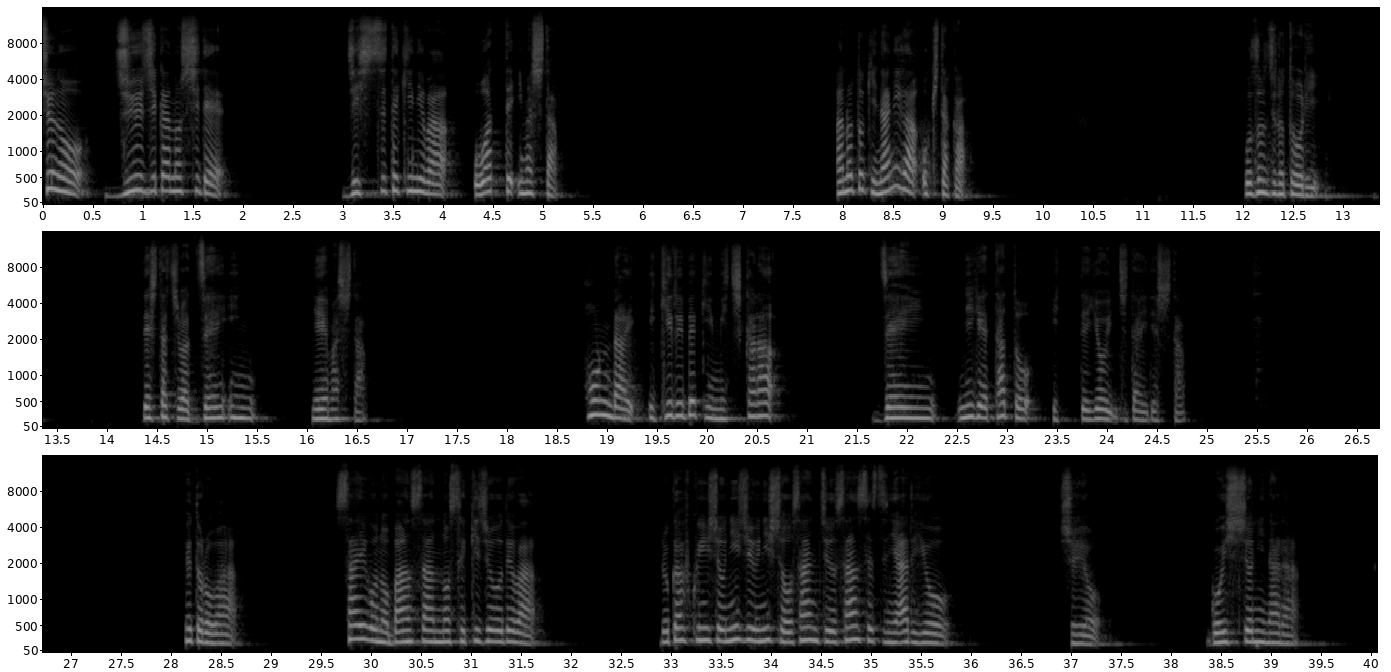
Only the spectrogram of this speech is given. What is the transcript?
主の十字架の死で実質的には終わっていました。あの時何が起きたか。ご存知の通り、弟子たちは全員逃げました。本来生きるべき道から全員逃げたと言ってよい時代でした。ペトロは最後の晩餐の席上では、ルカ福音書22章33節にあるよう、主よ、ご一緒になら、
